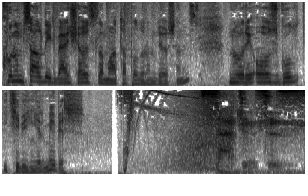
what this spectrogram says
Kurumsal değil ben şahısla muhatap olurum diyorsanız. Nuri Ozgul 2021 Sertünsüz.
